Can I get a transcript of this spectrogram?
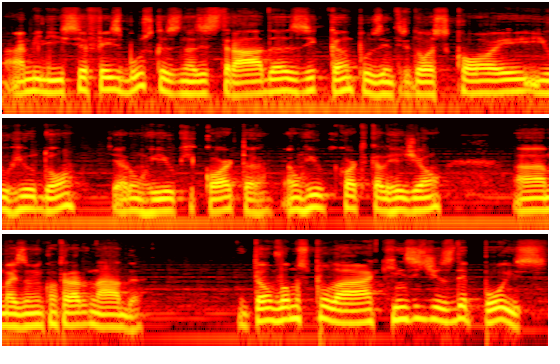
a milícia fez buscas nas estradas e campos entre Donskoy e o rio Don que era um rio que corta, é um rio que corta aquela região, uh, mas não encontraram nada. Então vamos pular 15 dias depois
